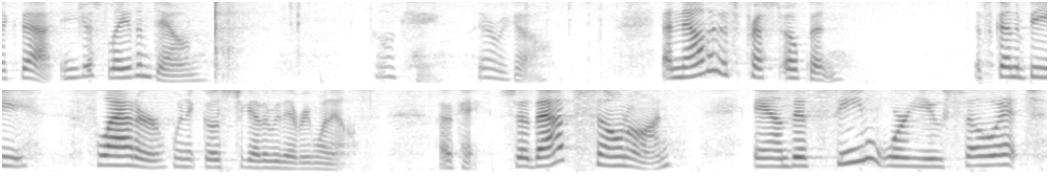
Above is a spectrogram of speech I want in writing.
Like that. And you just lay them down. Okay, there we go. And now that it's pressed open, it's going to be flatter when it goes together with everyone else. Okay, so that's sewn on. And this seam where you sew it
